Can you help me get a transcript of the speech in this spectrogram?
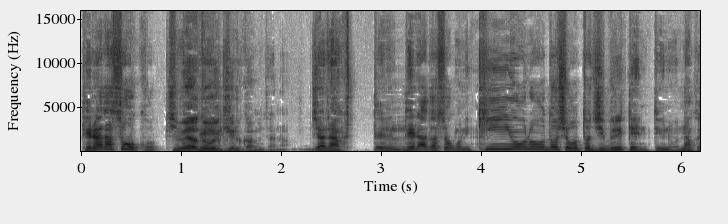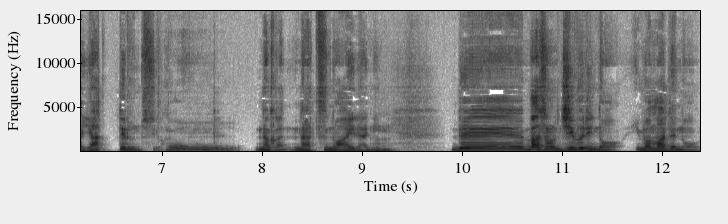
寺田倉庫。君はどう生きるかみたいな。じゃなくて、うん、寺田倉庫に金曜ロードショーとジブリ展っていうのをなんかやってるんですよ。なんか夏の間に。うん、で、まあそのジブリの今までの、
